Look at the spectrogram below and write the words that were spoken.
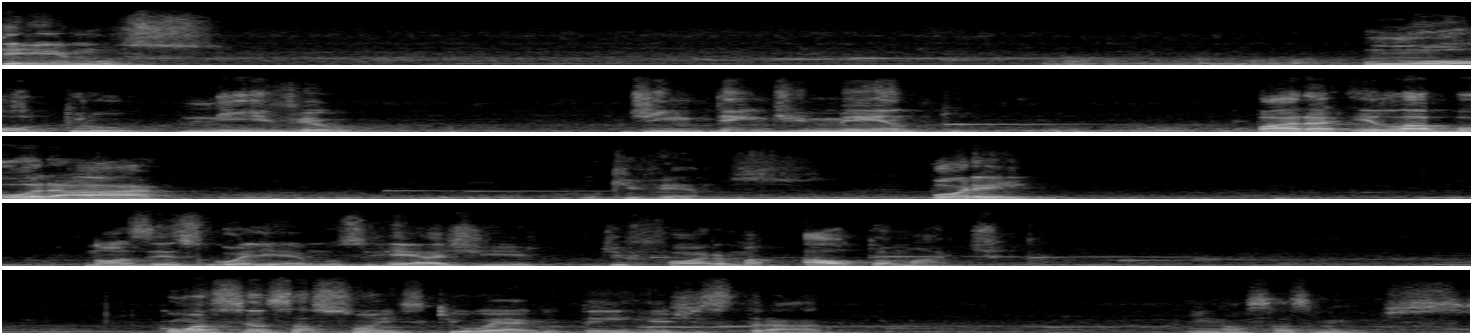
temos um outro nível de entendimento para elaborar o que vemos. Porém, nós escolhemos reagir de forma automática com as sensações que o ego tem registrado em nossas mentes.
